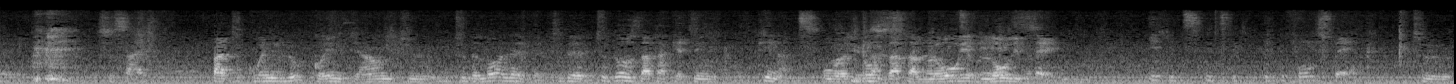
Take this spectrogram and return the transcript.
uh, society. But when you look going down to, to the lower level, to the to those that are getting peanuts or those that are low, lowly paid, it, it's, it, it falls back to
